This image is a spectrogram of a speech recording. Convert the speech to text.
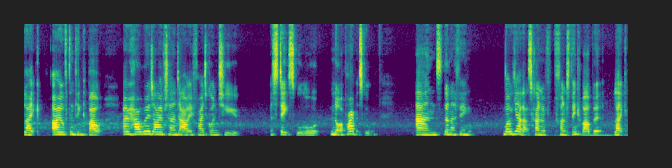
Like, I often think about, oh, how would I have turned out if I'd gone to a state school or not a private school? And then I think, well, yeah, that's kind of fun to think about, but like,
